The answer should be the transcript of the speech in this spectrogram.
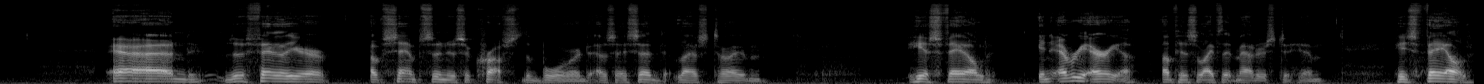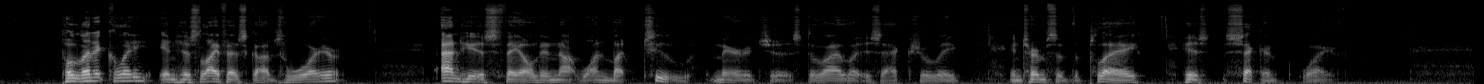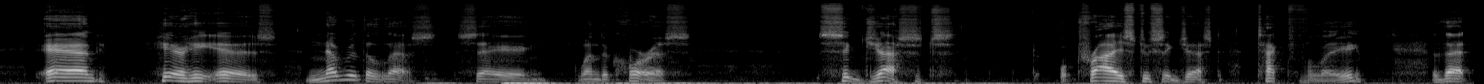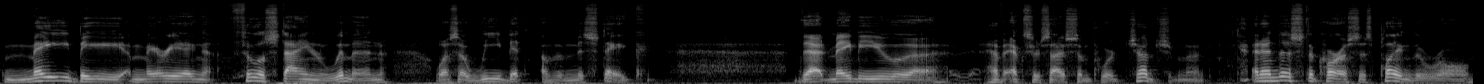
And the failure of Samson is across the board. As I said last time, he has failed in every area of his life that matters to him. He's failed politically in his life as God's warrior, and he has failed in not one but two marriages. Delilah is actually, in terms of the play, his second wife. And here he is, nevertheless, saying, when the chorus suggests tries to suggest tactfully that maybe marrying Philistine women was a wee bit of a mistake, that maybe you uh, have exercised some poor judgment. And in this, the chorus is playing the role.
